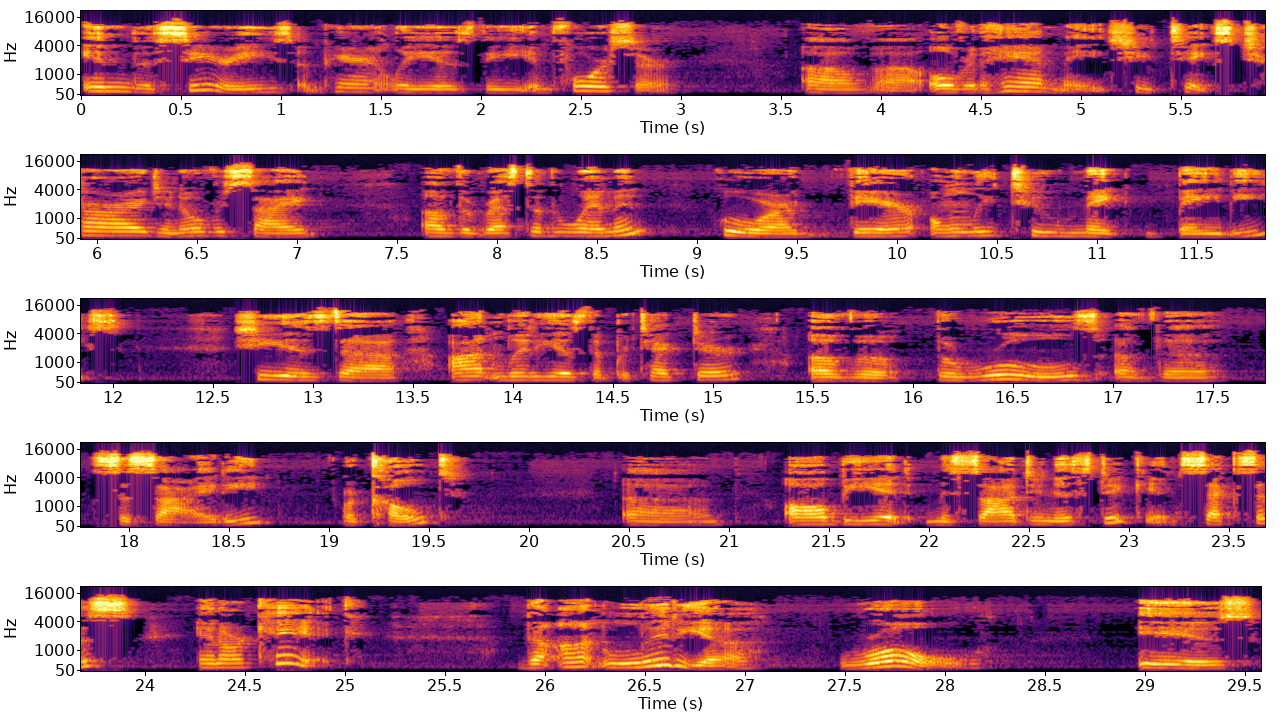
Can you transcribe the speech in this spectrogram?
in the series apparently is the enforcer of uh, over the handmaids. She takes charge and oversight of the rest of the women who are there only to make babies. She is uh, Aunt Lydia is the protector of the, the rules of the society or cult, uh, albeit misogynistic and sexist and archaic. The Aunt Lydia role is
